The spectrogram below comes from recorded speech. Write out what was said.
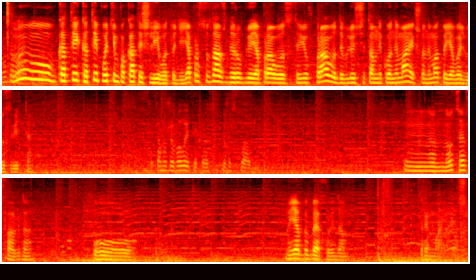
Ну, давай. Ну, кати, кати, потім покатиш ліво тоді. Я просто завжди роблю, я право стою вправо, дивлюсь, чи там нікого немає. Якщо нема, то я валю звідти. Та там уже валити просто дуже складно. Ну, ну це факт, да. О. Ну я бебехою дам. Тримай, каже.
